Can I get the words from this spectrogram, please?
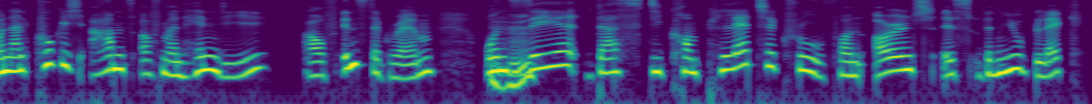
Und dann gucke ich abends auf mein Handy auf Instagram und Mhm. sehe, dass die komplette Crew von Orange is the New Black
